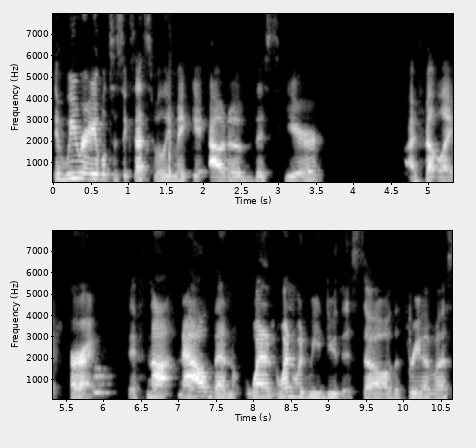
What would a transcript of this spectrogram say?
if we were able to successfully make it out of this year i felt like all right if not now then when when would we do this? So the three of us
